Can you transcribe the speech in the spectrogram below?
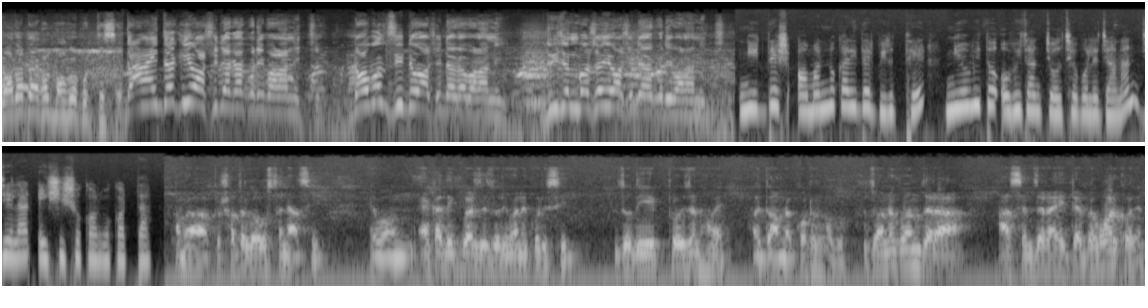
ওয়াদাটা এখন ভঙ্গ করতেছে। দাঁড়াই থেকেও আশি টাকা করে ভাড়া নিচ্ছে? ডবল সিটও আশি টাকা ভাড়া নিচ্ছে। দুইজন বসেই আশি টাকা করে ভাড়া নিচ্ছে। নির্দেশ অমান্যকারীদের বিরুদ্ধে নিয়মিত অভিযান চলছে বলে জানান জেলার এই শীর্ষ কর্মকর্তা। আমরা সতর্ক অবস্থানে আছি এবং একাধিকবার যে জরিমানা করেছি যদি প্রয়োজন হয় হয়তো আমরা কঠোর হব। জনগণ যারা আছেন যারা এটা ব্যবহার করেন,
